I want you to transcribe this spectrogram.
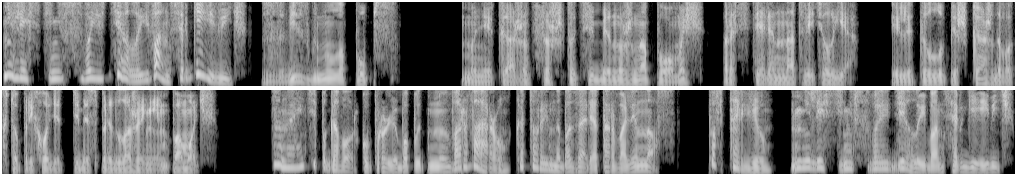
«Не лезьте не в свое тело, Иван Сергеевич!» — взвизгнула Пупс. «Мне кажется, что тебе нужна помощь», — растерянно ответил я. «Или ты лупишь каждого, кто приходит тебе с предложением помочь?» «Знаете поговорку про любопытную Варвару, которой на базаре оторвали нос? Повторю, не лезьте не в свое дело, Иван Сергеевич.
